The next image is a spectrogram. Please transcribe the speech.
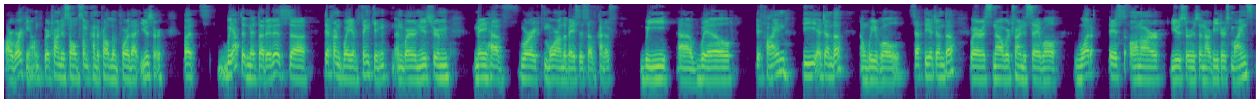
are working on. We're trying to solve some kind of problem for that user, but we have to admit that it is a different way of thinking and where newsroom may have worked more on the basis of kind of we uh, will define the agenda and we will set the agenda. Whereas now we're trying to say, well, what is on our users and our readers' minds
